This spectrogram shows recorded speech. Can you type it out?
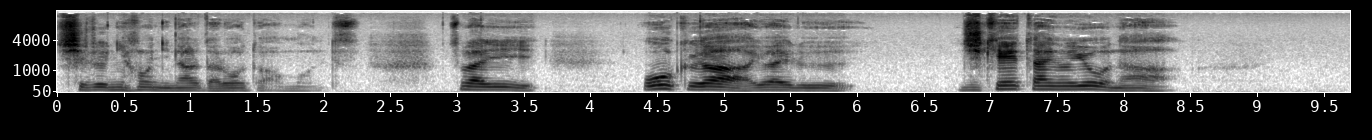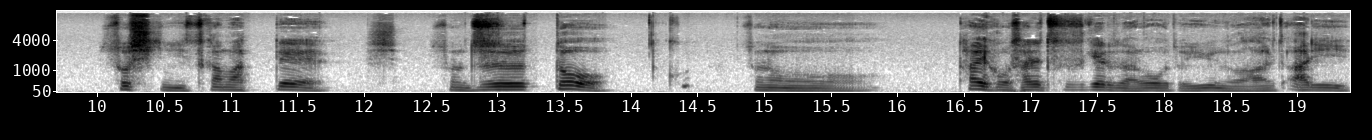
知る日本になるだろうとは思うんです。つまり多くがいわゆる自警隊のような組織に捕まってそのずっとその逮捕され続けるだろうというのはあり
